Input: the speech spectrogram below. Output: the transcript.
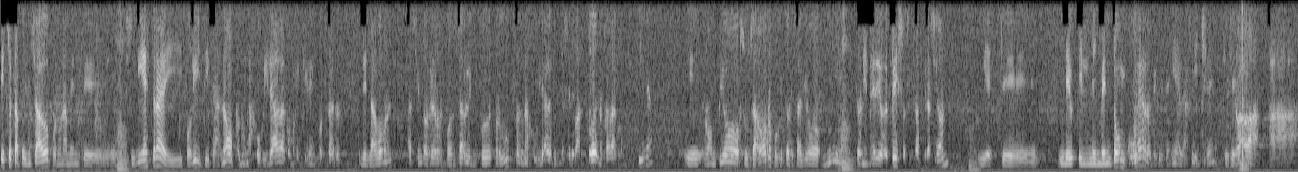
esto está pensado por una mente mm. siniestra y política, no por una jubilada como le quieren contar el eslabón, haciéndole responsable que fue producto de una jubilada que un día se levantó enojada con Cristina eh, rompió sus ahorros porque esto le salió mínimo un mm. millón y medio de pesos esta operación mm. y este y le, y le, inventó un QR que tenía el afiche que llevaba a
